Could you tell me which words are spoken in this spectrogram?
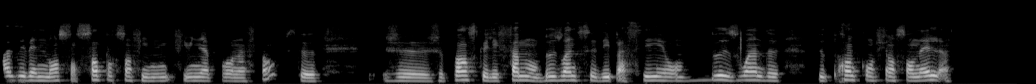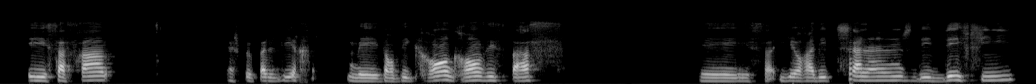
trois événements sont 100% fémi- féminins pour l'instant, parce que je, je pense que les femmes ont besoin de se dépasser, ont besoin de, de prendre confiance en elles. Et ça sera, je ne peux pas le dire, mais dans des grands, grands espaces. Et ça, il y aura des challenges, des défis.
